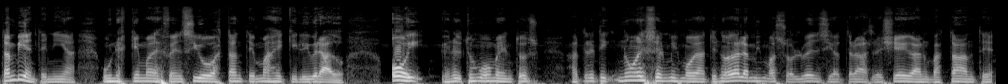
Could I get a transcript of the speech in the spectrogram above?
también tenía un esquema defensivo bastante más equilibrado. Hoy, en estos momentos, Athletic no es el mismo de antes, no da la misma solvencia atrás, le llegan bastante.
